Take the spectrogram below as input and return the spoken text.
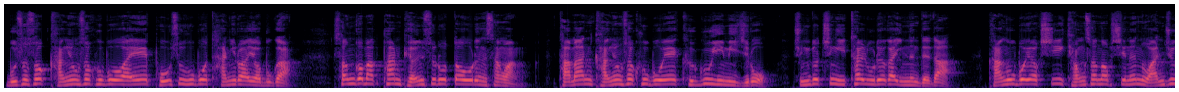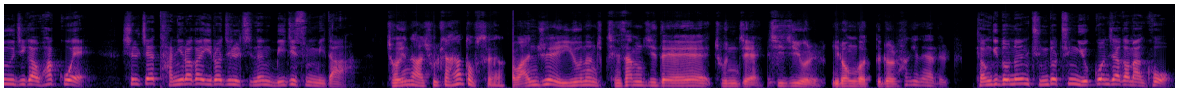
무소속 강용석 후보와의 보수 후보 단일화 여부가 선거 막판 변수로 떠오른 상황. 다만 강용석 후보의 극우 이미지로 중도층 이탈 우려가 있는 데다 강 후보 역시 경선 없이는 완주 의지가 확고해 실제 단일화가 이뤄질지는 미지수입니다. 저희는 아쉬울 게 하나도 없어요. 완주의 이유는 제3지대의 존재, 지지율 이런 것들을 확인해야 될. 경기도는 중도층 유권자가 많고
